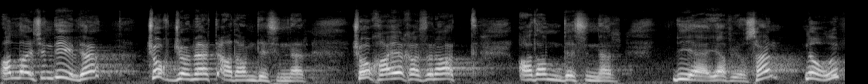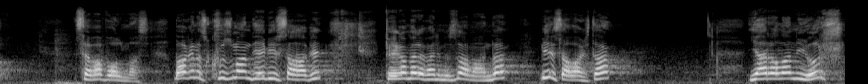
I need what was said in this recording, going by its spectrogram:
Allah için değil de çok cömert adam desinler. Çok hayır hasenat adam desinler diye yapıyorsan ne olur? Sevap olmaz. Bakınız Kuzman diye bir sahabi Peygamber Efendimiz zamanında bir savaşta yaralanıyor.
